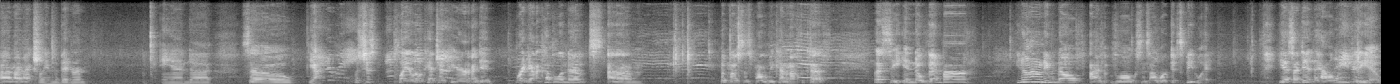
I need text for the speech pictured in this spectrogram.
Um, I'm actually in the bedroom. And uh, so, yeah, let's just play a little catch up here. I did write down a couple of notes, um, but most of it's probably coming off the cuff. Let's see, in November, you know, I don't even know if I've vlogged since I worked at Speedway. Yes, I did the Halloween video.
